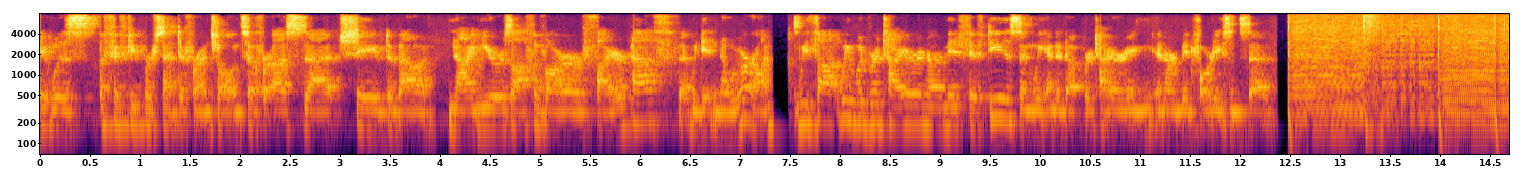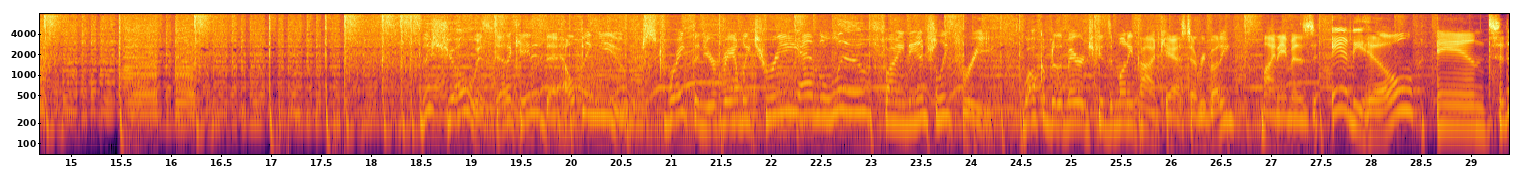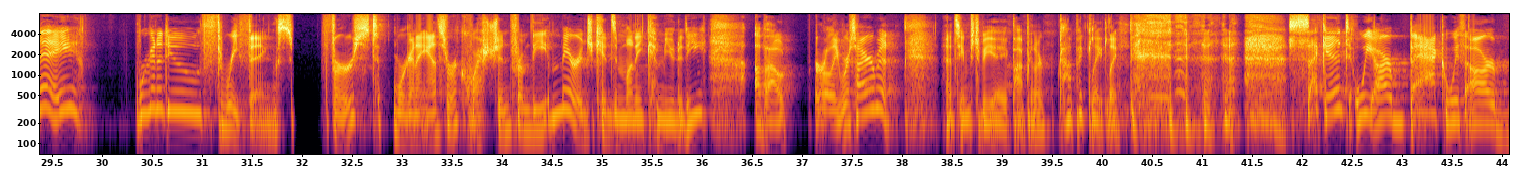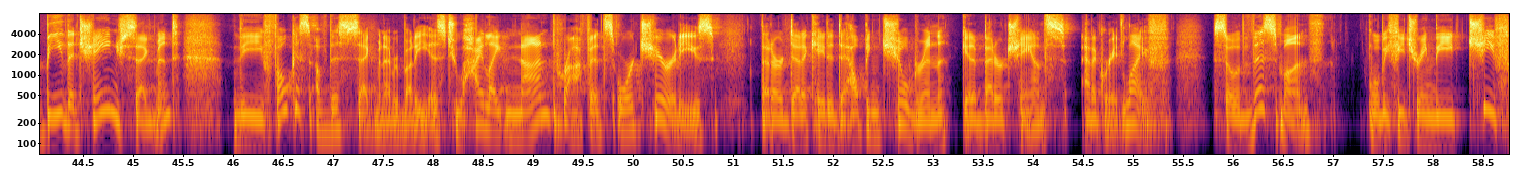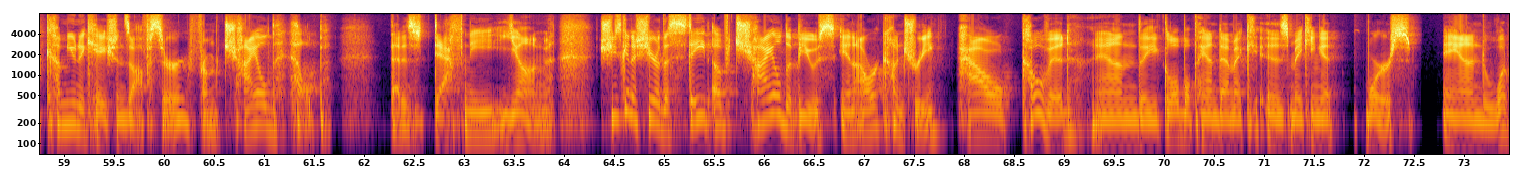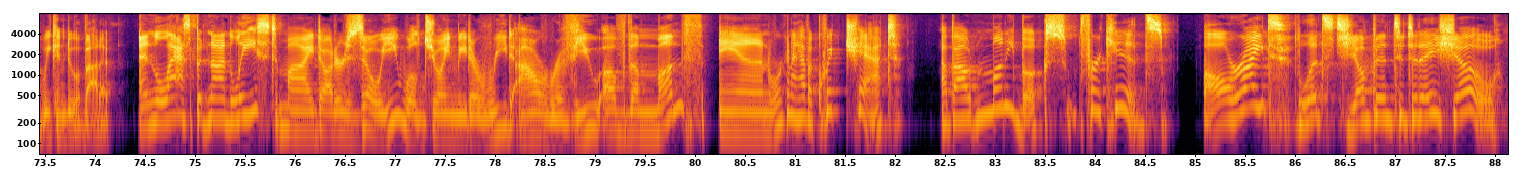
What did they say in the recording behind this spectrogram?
it was a 50% differential. And so for us, that shaved about nine years off of our fire path that we didn't know we were on. We thought we would retire in our mid 50s, and we ended up retiring in our mid 40s instead. This show is dedicated to helping you strengthen your family tree and live financially free. Welcome to the Marriage, Kids, and Money podcast, everybody. My name is Andy Hill, and today we're going to do three things. First, we're going to answer a question from the Marriage, Kids, Money community about early retirement. That seems to be a popular topic lately. Second, we are back with our Be the Change segment. The focus of this segment, everybody, is to highlight nonprofits or charities that are dedicated to helping children get a better chance at a great life. So this month, we'll be featuring the Chief Communications Officer from Childhelp. That is Daphne Young. She's going to share the state of child abuse in our country, how COVID and the global pandemic is making it worse, and what we can do about it. And last but not least, my daughter Zoe will join me to read our review of the month, and we're going to have a quick chat about money books for kids. All right, let's jump into today's show.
